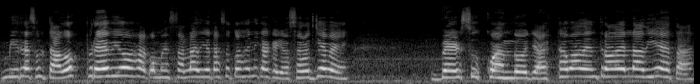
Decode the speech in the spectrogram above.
mis resultados previos a comenzar la dieta cetogénica que yo se los llevé versus cuando ya estaba de entrada en la dieta,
